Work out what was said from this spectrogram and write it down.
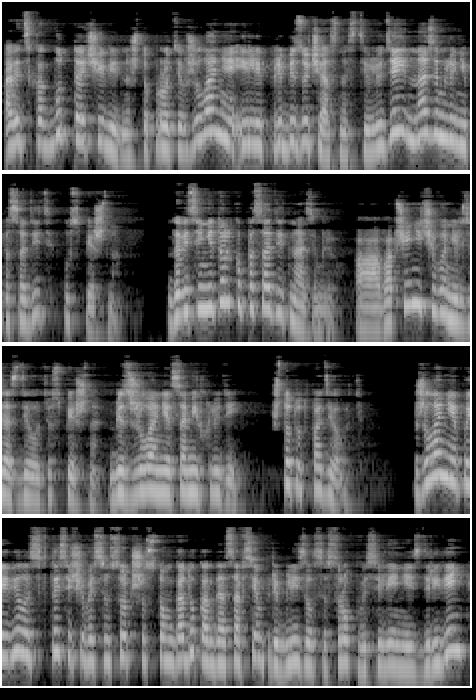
А ведь как будто очевидно, что против желания или при безучастности людей на землю не посадить успешно. Да ведь и не только посадить на землю, а вообще ничего нельзя сделать успешно без желания самих людей. Что тут поделать? Желание появилось в 1806 году, когда совсем приблизился срок выселения из деревень,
